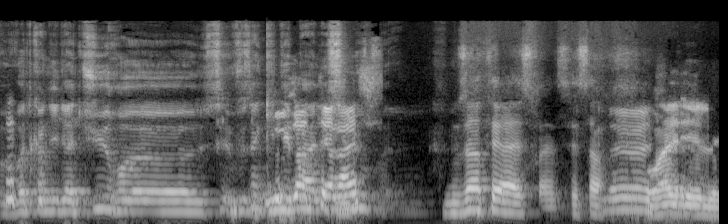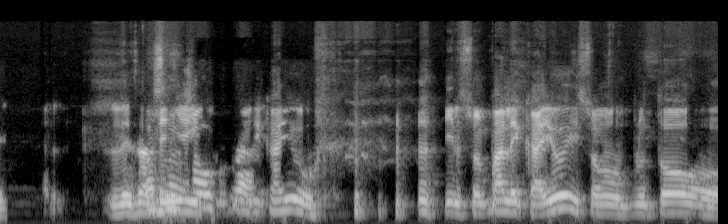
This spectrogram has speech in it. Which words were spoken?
votre candidature, euh, vous inquiétez nous pas. Intéresse. Nous intéresse, c'est ça. Ouais, les, les Athéniens, ils ne sont pas les cailloux. ils ne sont pas les cailloux, ils sont plutôt.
